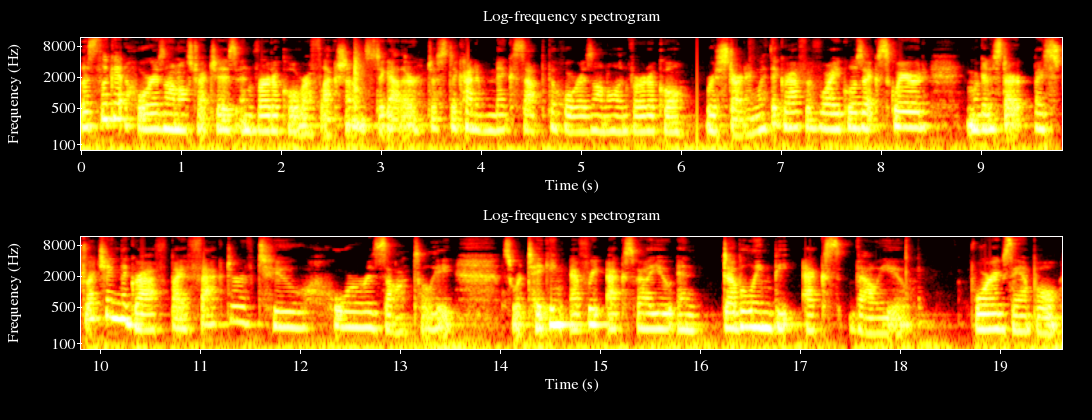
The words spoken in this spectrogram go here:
Let's look at horizontal stretches and vertical reflections together, just to kind of mix up the horizontal and vertical. We're starting with the graph of y equals x squared, and we're going to start by stretching the graph by a factor of 2 horizontally. So we're taking every x value and doubling the x value. For example,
